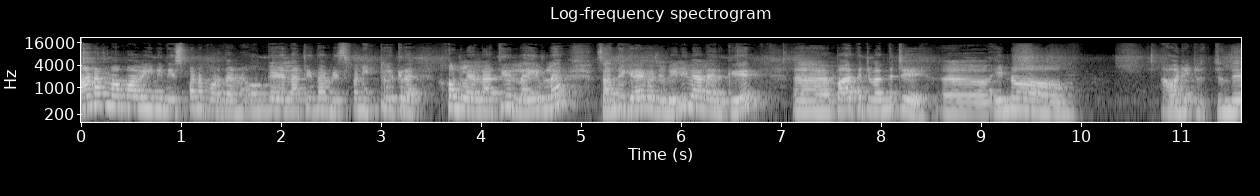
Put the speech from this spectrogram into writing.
ஆனந்த் மாமாவை இனி மிஸ் பண்ண போகிறத உங்கள் எல்லாத்தையும் தான் மிஸ் பண்ணிகிட்டு இருக்கிறேன் உங்களை எல்லாத்தையும் லைவில் சந்திக்கிறேன். கொஞ்சம் வெளி வேலை இருக்குது பார்த்துட்டு வந்துட்டு இன்னும் ஆடிட்டர்லேருந்து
